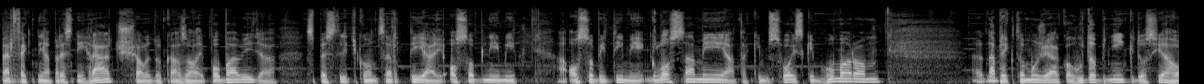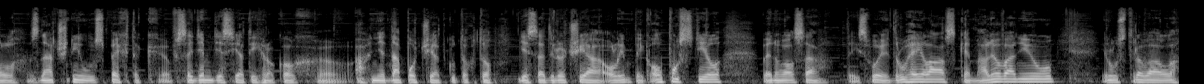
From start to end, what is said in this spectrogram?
perfektný a presný hráč, ale dokázal aj pobaviť a spestriť koncerty aj osobnými a osobitými glosami a takým svojským humorom. Napriek tomu, že ako hudobník dosiahol značný úspech, tak v 70. rokoch e, a hneď na počiatku tohto desaťročia Olympik opustil, venoval sa tej svojej druhej láske, maľovaniu, ilustroval eh,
